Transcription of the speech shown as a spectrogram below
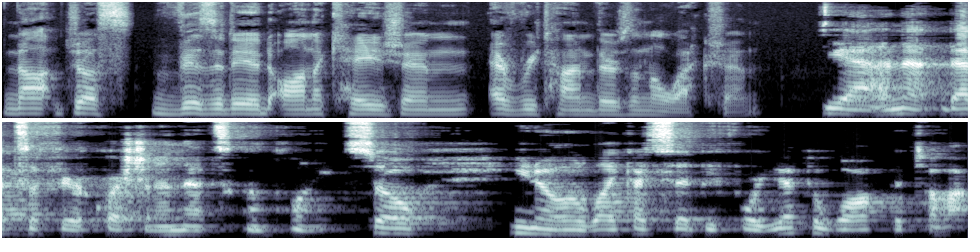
not just visited on occasion every time there's an election? Yeah, and that, that's a fair question, and that's a complaint. So, you know, like I said before, you have to walk the talk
